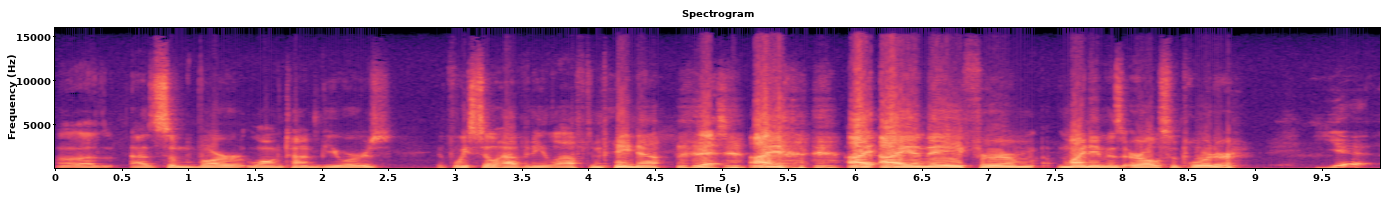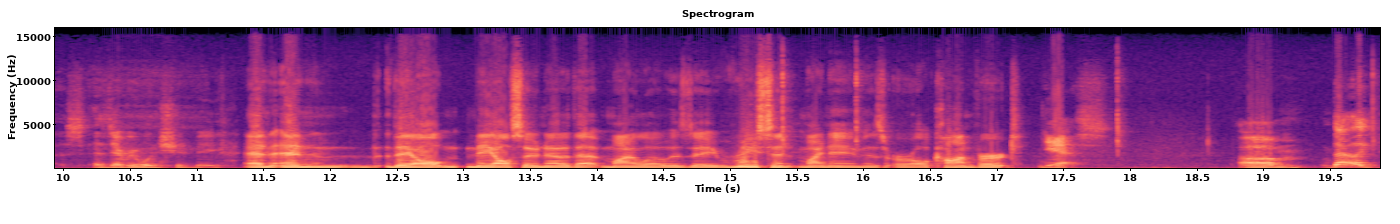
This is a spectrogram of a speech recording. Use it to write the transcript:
Uh, as some of our longtime viewers, if we still have any left, may know. Yes. I, I, I am a firm. My name is Earl supporter, Yes, as everyone should be. and and they all may also know that Milo is a recent. My name is Earl convert. Yes. Um, that like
